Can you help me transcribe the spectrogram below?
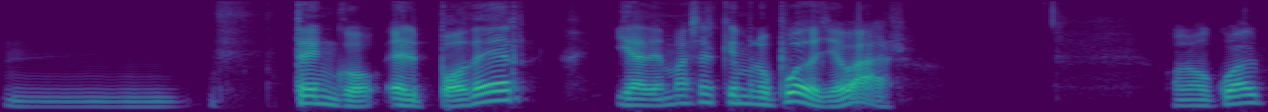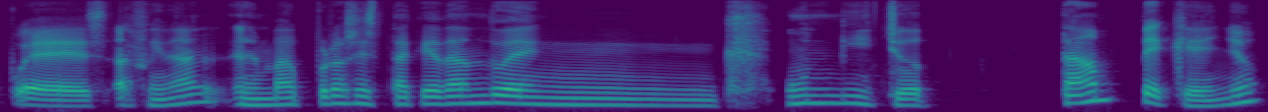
mm, tengo el poder y además es que me lo puedo llevar. Con lo cual, pues al final el Mac Pro se está quedando en un nicho tan pequeño,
